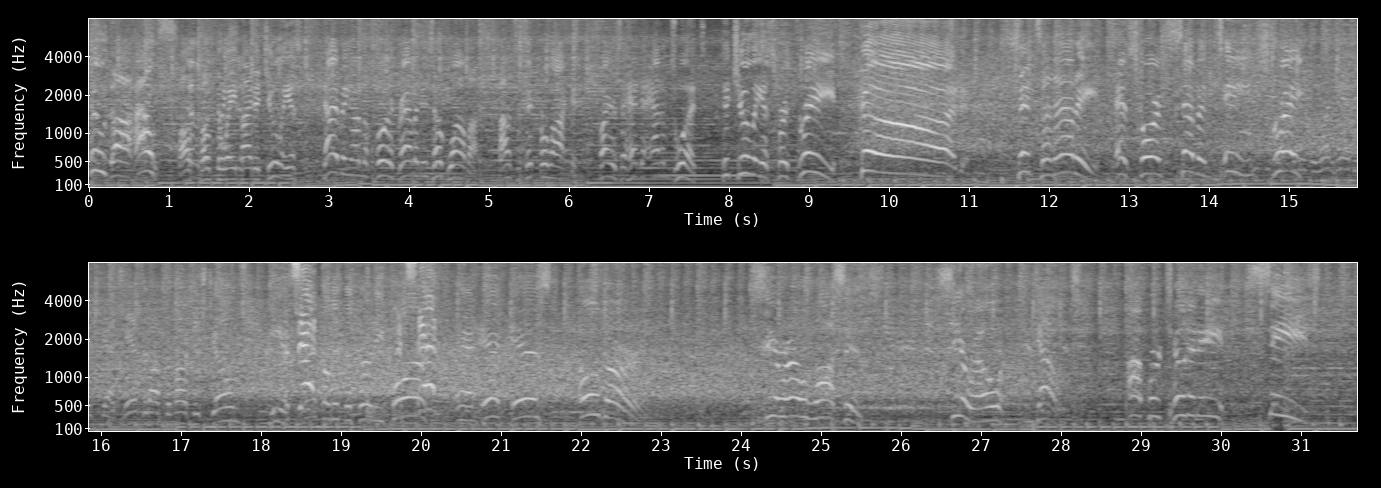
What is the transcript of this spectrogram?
to the house. Ball poked away by DeJulius. Diving on the floor to grab it is Oguama. Bounces it for Lakhin. Fires ahead to Adams Woods. DeJulius for three. Good! Cincinnati has scored 17 straight. The one-handed catch. Hands it off to Marcus Jones. He has tackled at the 34. And it is over. Zero losses. Zero doubt. Opportunity seized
